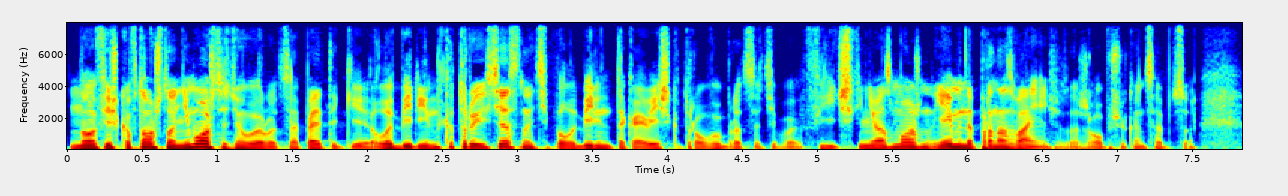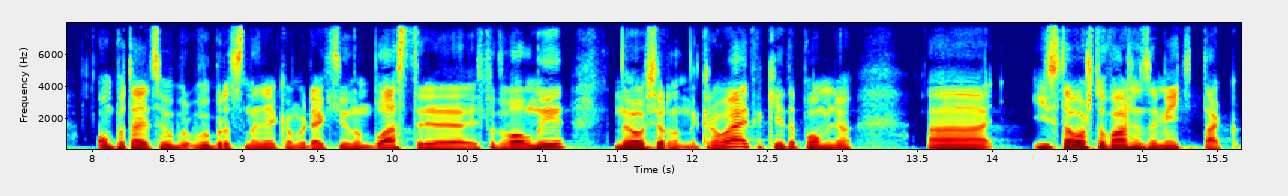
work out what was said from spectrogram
но фишка в том, что он не может него вырваться. Опять-таки лабиринт, который, естественно, типа лабиринт такая вещь, которого выбраться типа физически невозможно. Я именно про название сейчас даже, общую концепцию. Он пытается выбр- выбраться на неком реактивном бластере из-под волны, но его все равно накрывает, как я это помню. А, Из того, что важно заметить, так,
